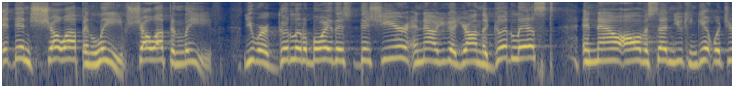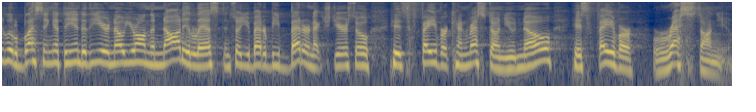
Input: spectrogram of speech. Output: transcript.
It didn't show up and leave, show up and leave. You were a good little boy this, this year, and now you're, you're on the good list, and now all of a sudden you can get what your little blessing at the end of the year. No, you're on the naughty list, and so you better be better next year so his favor can rest on you. No, his favor rests on you.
